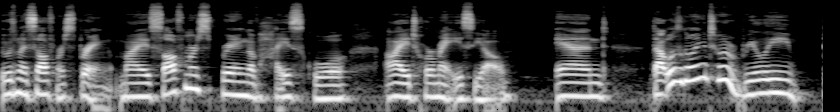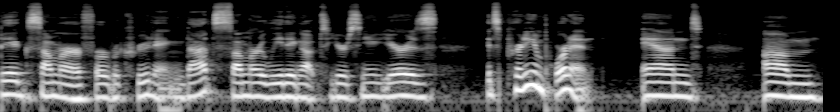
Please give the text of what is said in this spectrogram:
it was my sophomore spring. My sophomore spring of high school, I tore my ACL. And that was going into a really big summer for recruiting. That summer leading up to your senior year is it's pretty important. And um,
